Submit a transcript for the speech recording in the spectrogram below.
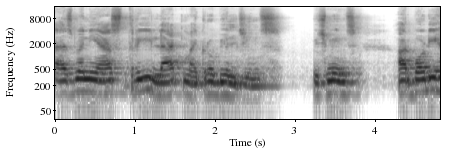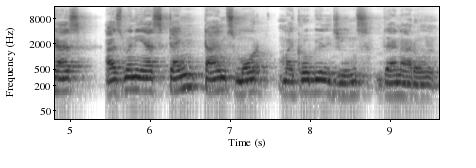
as many as 3 lakh microbial genes, which means our body has as many as 10 times more microbial genes than our own.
